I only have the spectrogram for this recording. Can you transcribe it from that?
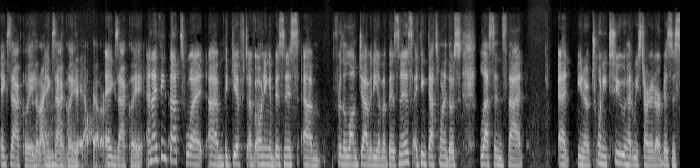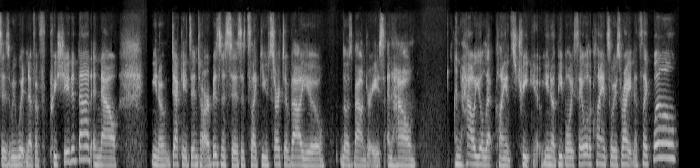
Exactly. So that I can exactly. day out better. Exactly. And I think that's what um, the gift of owning a business um, for the longevity of a business. I think that's one of those lessons that at you know 22 had we started our businesses we wouldn't have appreciated that and now you know decades into our businesses it's like you start to value those boundaries and how and how you'll let clients treat you. You know, people always say, well, the client's always right. And it's like, well,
